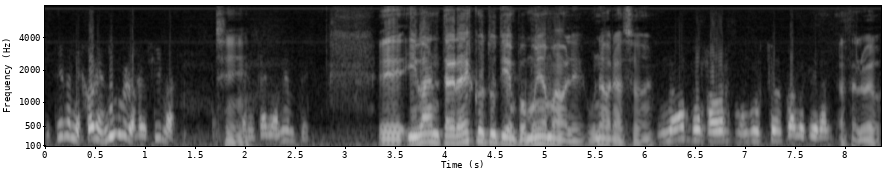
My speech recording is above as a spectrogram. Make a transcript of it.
y tiene mejores números encima sí. sanitariamente eh, Iván, te agradezco tu tiempo, muy amable. Un abrazo. ¿eh? No, por favor, un gusto cuando quieran. Hasta luego.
